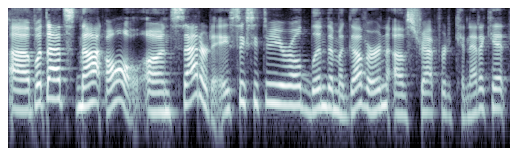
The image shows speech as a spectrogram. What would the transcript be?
Uh, but that's not all. On Saturday, 63 year old Linda McGovern of Stratford, Connecticut,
